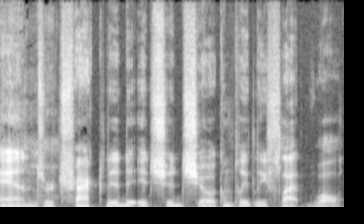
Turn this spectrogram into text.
and retracted it should show a completely flat wall.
